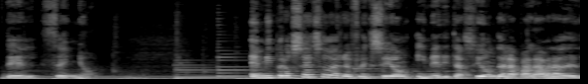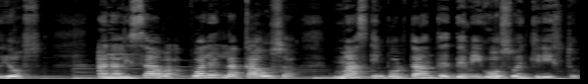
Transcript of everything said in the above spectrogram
del Señor. En mi proceso de reflexión y meditación de la palabra de Dios, analizaba cuál es la causa más importante de mi gozo en Cristo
